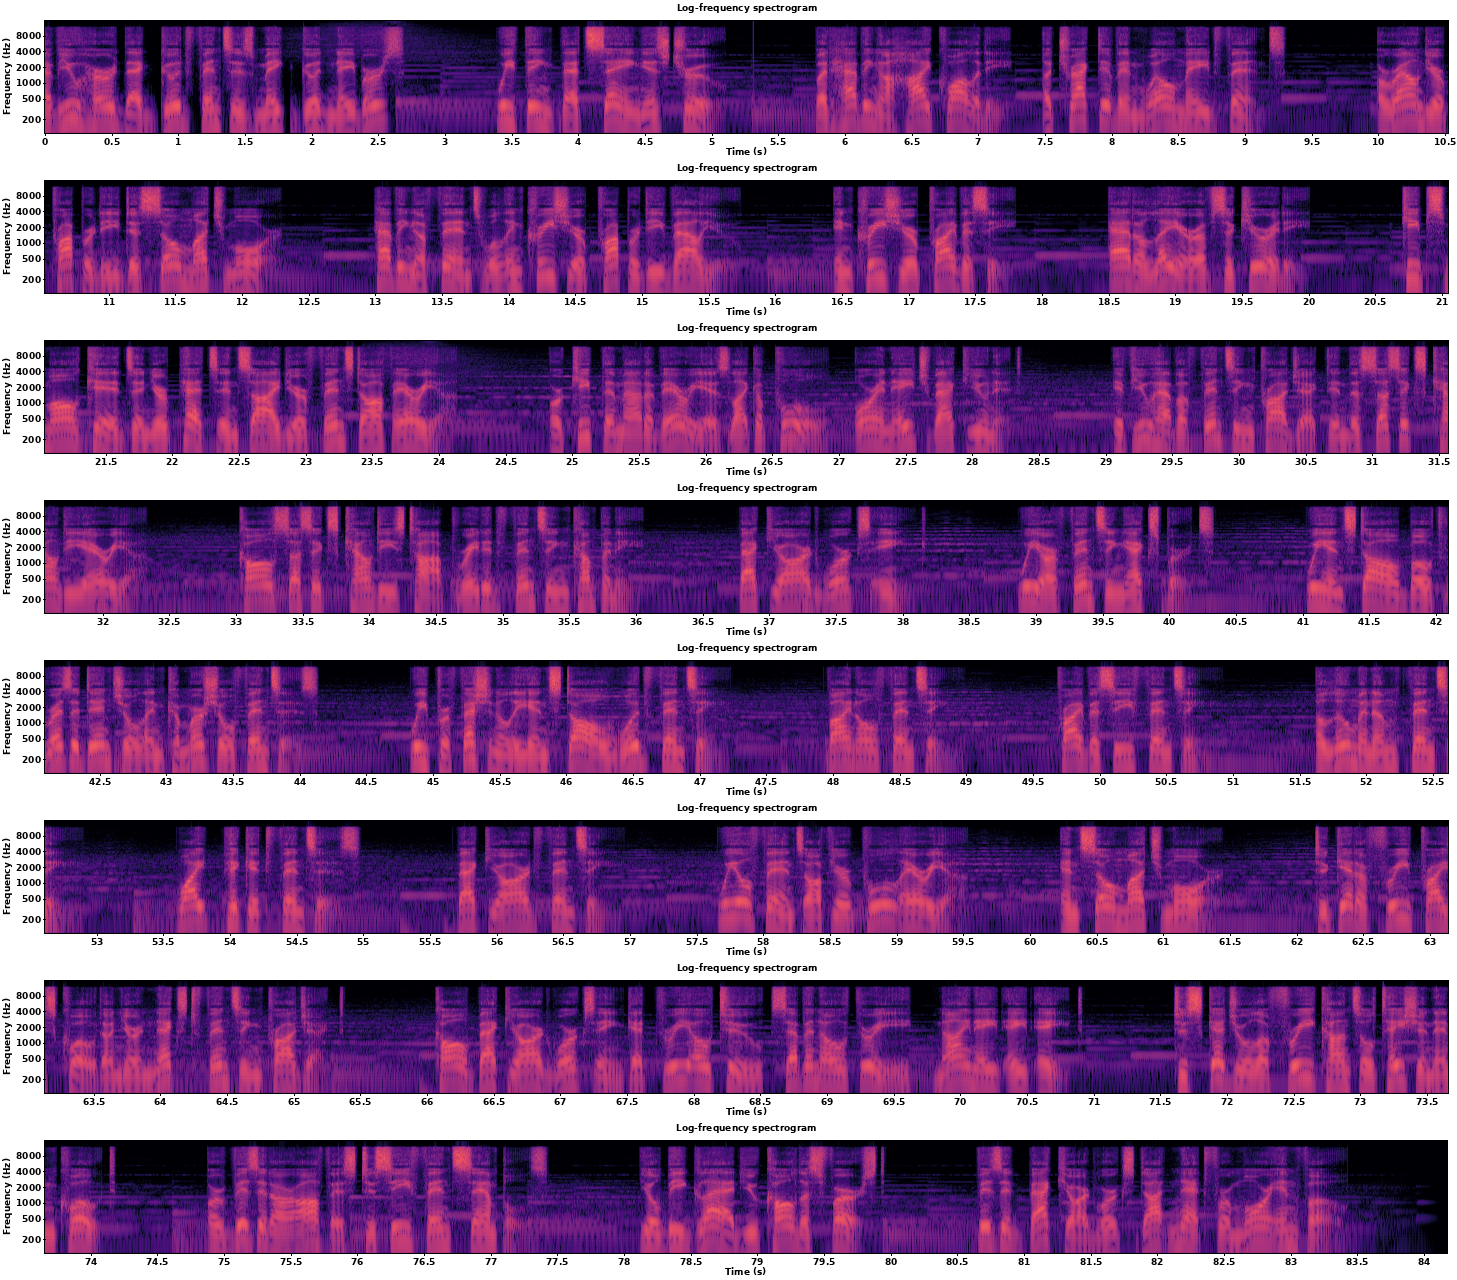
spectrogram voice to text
Have you heard that good fences make good neighbors? We think that saying is true. But having a high quality, attractive and well-made fence around your property does so much more. Having a fence will increase your property value. Increase your privacy. Add a layer of security. Keep small kids and your pets inside your fenced-off area. Or keep them out of areas like a pool, or an HVAC unit. If you have a fencing project in the Sussex County area, call Sussex County's top-rated fencing company, Backyard Works Inc. We are fencing experts. We install both residential and commercial fences. We professionally install wood fencing, vinyl fencing, privacy fencing, aluminum fencing, white picket fences, backyard fencing, wheel fence off your pool area, and so much more. To get a free price quote on your next fencing project, call Backyard Works Inc. at 302-703-9888 to schedule a free consultation and quote. Or visit our office to see fence samples. You'll be glad you called us first. Visit backyardworks.net for more info.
